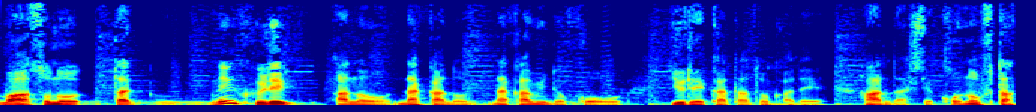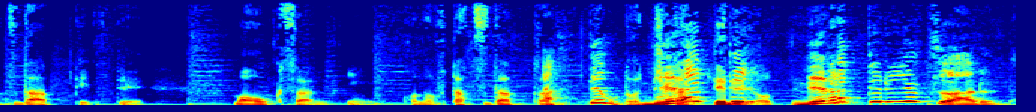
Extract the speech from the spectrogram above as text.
まあ、その、た、ね、触れ、あの、中の、中身のこう、揺れ方とかで判断して、この2つだって言って、まあ、奥さんに、この2つだったあでも狙ってるよ。狙ってるやつはあるんだ。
